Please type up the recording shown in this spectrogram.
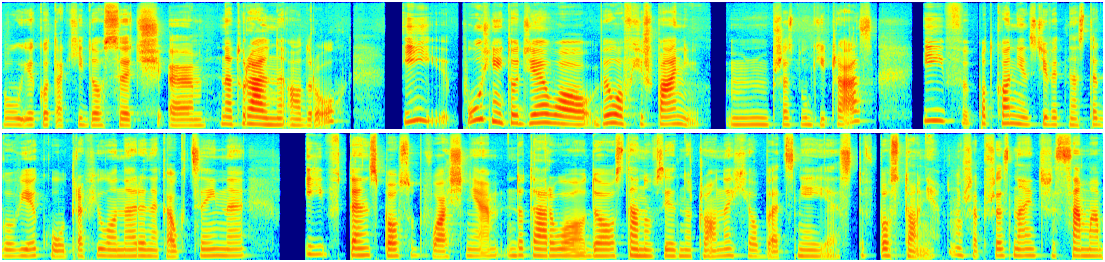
był jego taki dosyć e, naturalny odruch. I później to dzieło było w Hiszpanii mm, przez długi czas i w, pod koniec XIX wieku trafiło na rynek aukcyjny i w ten sposób właśnie dotarło do Stanów Zjednoczonych i obecnie jest w Bostonie. Muszę przyznać, że sama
